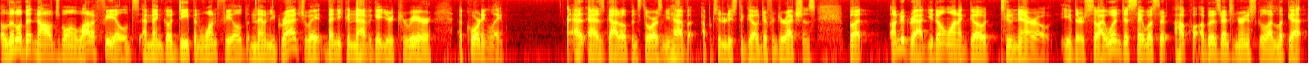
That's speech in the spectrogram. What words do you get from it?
a little bit knowledgeable in a lot of fields and then go deep in one field. And then when you graduate, then you can navigate your career accordingly as, as God opens doors and you have opportunities to go different directions. But undergrad, you don't want to go too narrow either. So I wouldn't just say, what's their, how, how, good is their engineering school? I'd look at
